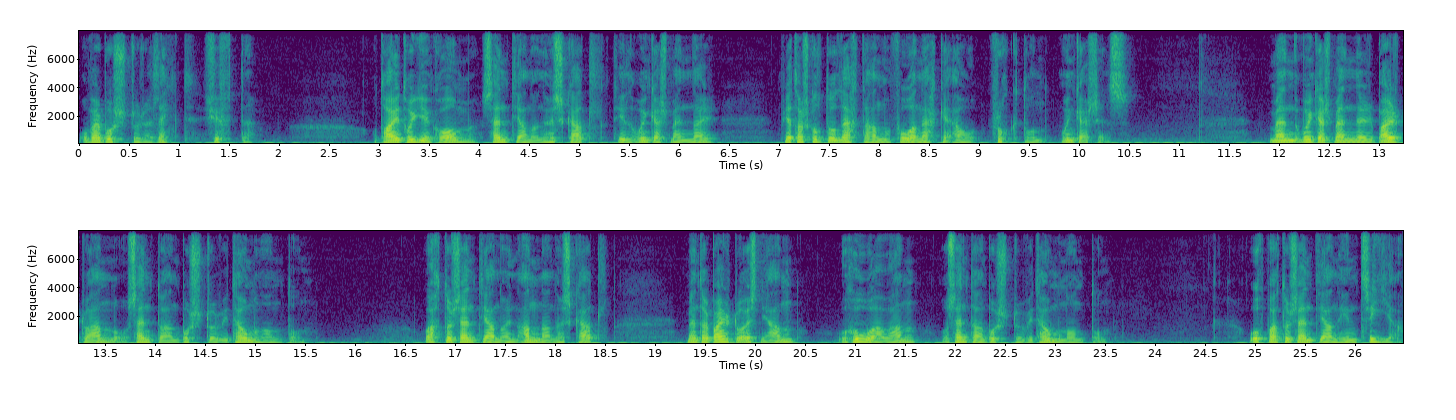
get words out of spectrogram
og var bostur et lengt skifte. Og ta i tøyen kom, sendi han en huskall til vinkarsmennar, for jeg tar skuld og lette han få han ekki av frukton vingarsins. Men vingarsmennar bardu han og sendu han bostur vid tøymon hånden. Og aftur sendi han en annan huskall, men tar bærtu eisini hann og hoa av hann og senda hann bortur við tømmun håndun. Uppattur sendi hann hinn tria,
